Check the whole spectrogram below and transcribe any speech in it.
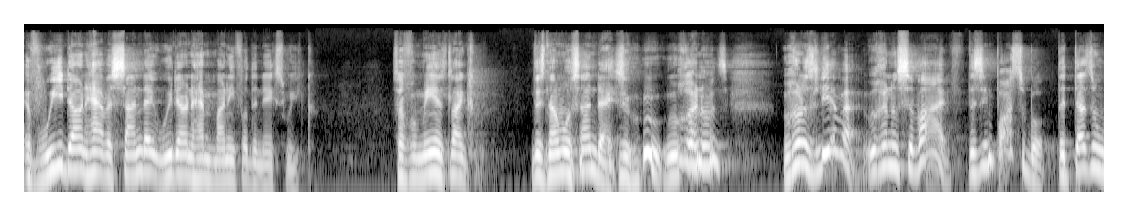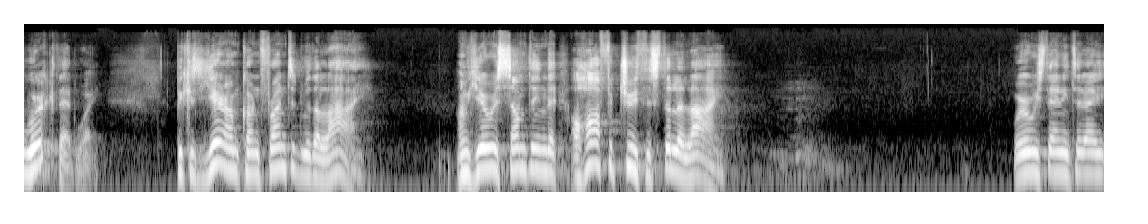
If we don't have a Sunday, we don't have money for the next week. So for me, it's like, there's no more Sundays. Hoe gaan ons, hoe gaan ons lewe? Hoe gaan ons survive? This is impossible. That doesn't work that way. Because here I'm confronted with a lie. I'm here with something that, a half a truth is still a lie. Where are we standing today?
